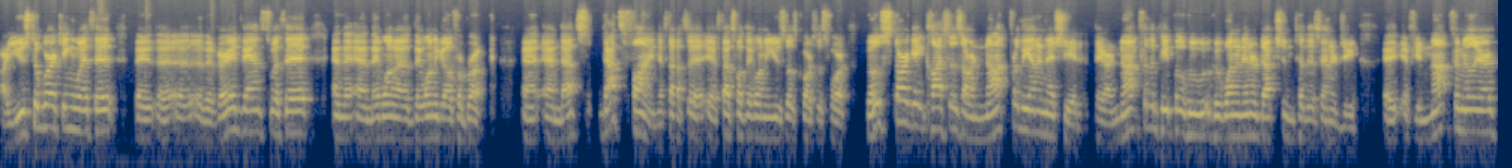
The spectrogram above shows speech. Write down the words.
are used to working with it. They uh, they're very advanced with it, and the, and they want to they want to go for broke. And, and, that's that's fine if that's if that's what they want to use those courses for. Those Stargate classes are not for the uninitiated. They are not for the people who who want an introduction to this energy. If you're not familiar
